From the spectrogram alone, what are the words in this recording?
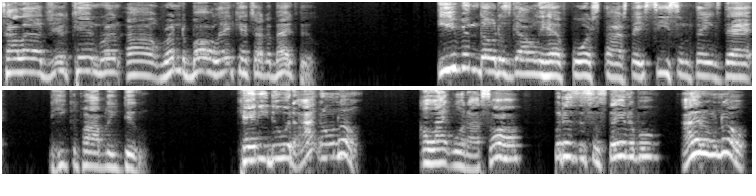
Tyler Allgeier can run uh, run the ball and catch out the backfield. Even though this guy only had four stars, they see some things that he could probably do. Can he do it? I don't know. I like what I saw, but is it sustainable? I don't know.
